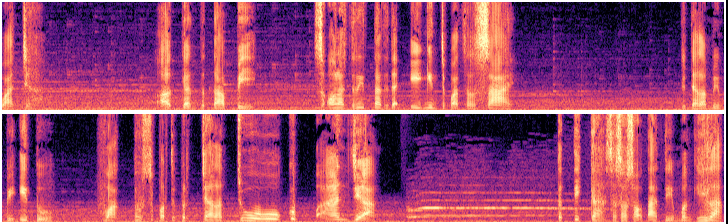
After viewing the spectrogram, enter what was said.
wajah. Akan tetapi seolah cerita tidak ingin cepat selesai. Di dalam mimpi itu, waktu seperti berjalan cukup panjang. Ketika sesosok tadi menghilang,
